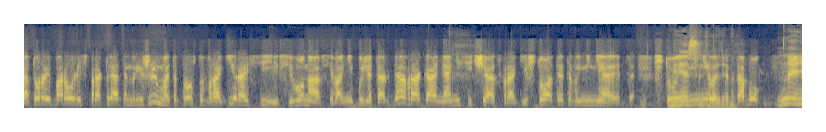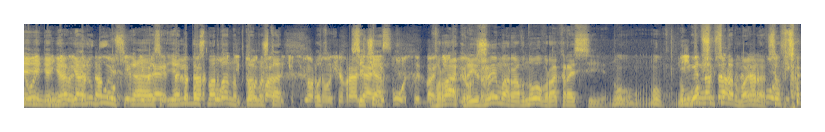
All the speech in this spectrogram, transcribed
которые боролись с проклятым режимом, это просто враги России, всего-навсего. Они были тогда врагами, они сейчас враги. Что от этого меняется? Что Меняется, изменилось от того, не, не, не, не, я, я любуюсь, я, я любуюсь Марданом, потому что вот сейчас враг режима равно враг России. Ну, ну, ну в общем, так, все нормально, все, все,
